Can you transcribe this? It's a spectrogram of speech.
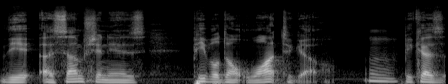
the assumption is people don't want to go hmm. because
